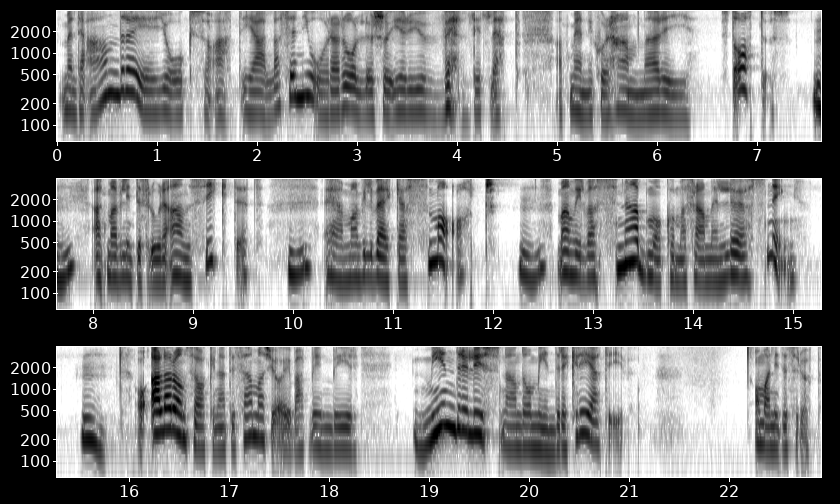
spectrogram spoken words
Men det andra är ju också att i alla seniora roller så är det ju väldigt lätt att människor hamnar i status. Mm. Att man vill inte förlora ansiktet. Mm. Eh, Man vill verka smart. Mm. Man vill vara snabb med att komma fram med en lösning. Mm. Och alla de sakerna tillsammans gör ju att man blir mindre lyssnande och mindre kreativ. om man inte ser upp.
